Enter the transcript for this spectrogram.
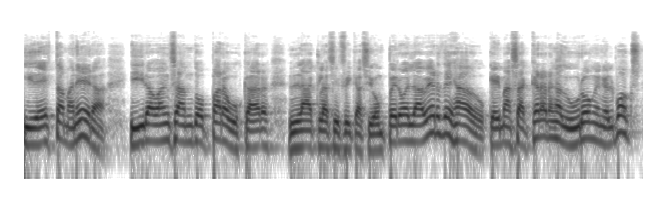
y de esta manera ir avanzando para buscar la clasificación. Pero el haber dejado que masacraran a Durón en el box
